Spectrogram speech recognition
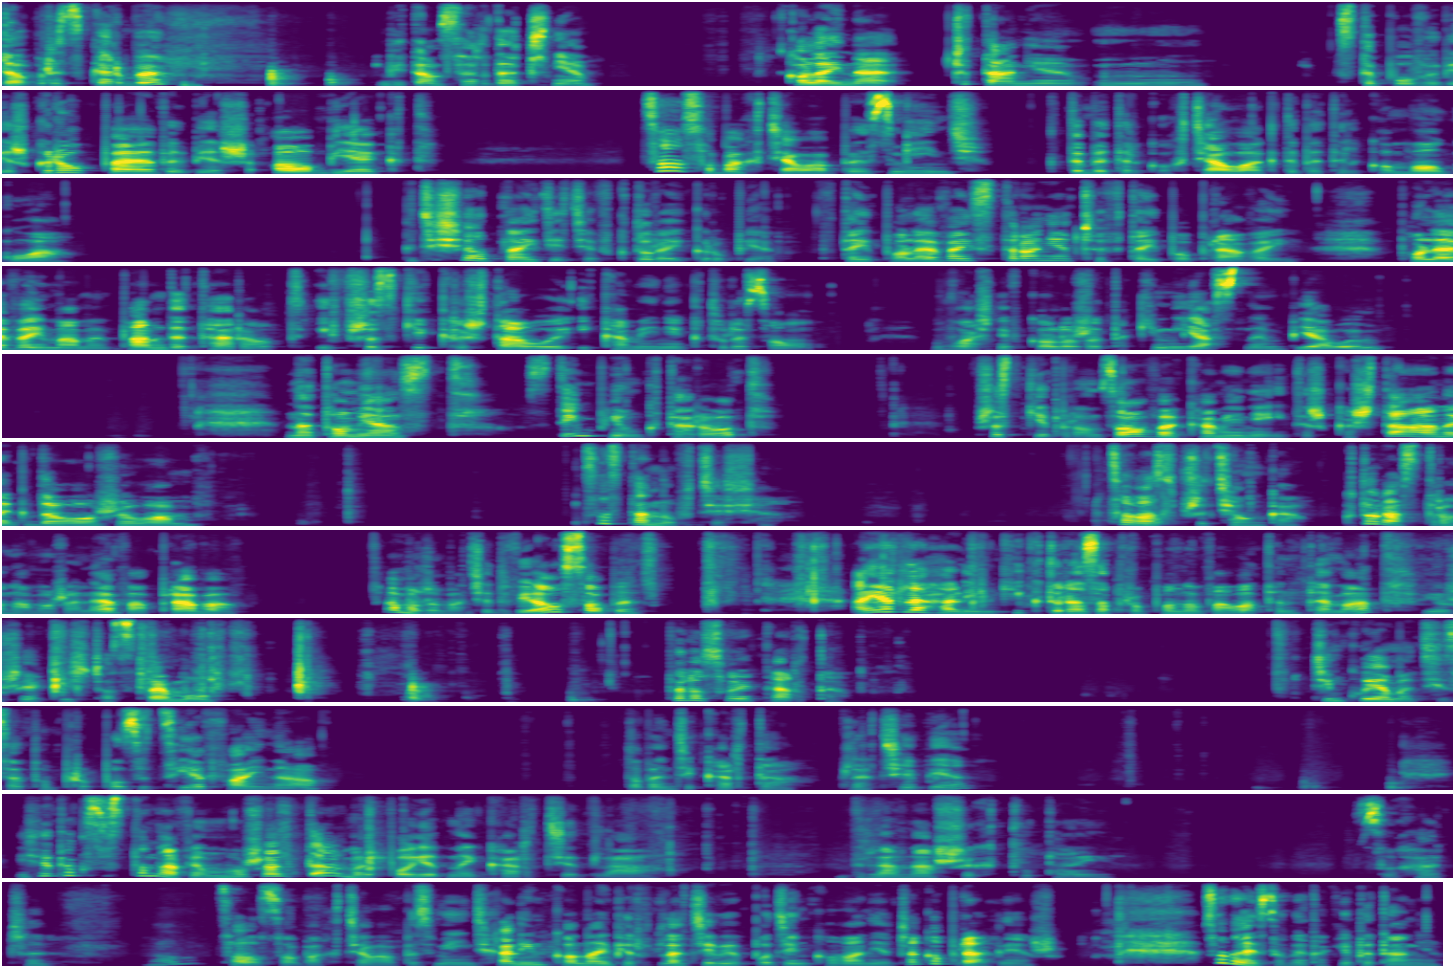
dobry, skarby. Witam serdecznie. Kolejne czytanie mm, z typu wybierz grupę, wybierz obiekt. Co osoba chciałaby zmienić, gdyby tylko chciała, gdyby tylko mogła? Gdzie się odnajdziecie? W której grupie? W tej po lewej stronie, czy w tej po prawej? Po lewej mamy pandę tarot i wszystkie kryształy i kamienie, które są właśnie w kolorze takim jasnym, białym. Natomiast Steampunk Tarot, wszystkie brązowe kamienie i też kasztanek dołożyłam. Zastanówcie się, co Was przyciąga. Która strona może lewa, prawa? A może macie dwie osoby? A ja dla Halinki, która zaproponowała ten temat już jakiś czas temu, wylosuję kartę. Dziękujemy Ci za tą propozycję, fajna. To będzie karta dla Ciebie. I się tak zastanawiam, może damy po jednej karcie dla, dla naszych tutaj słuchaczy. No, co osoba chciałaby zmienić? Halinko, najpierw dla Ciebie podziękowanie. Czego pragniesz? Zadaj sobie takie pytanie.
